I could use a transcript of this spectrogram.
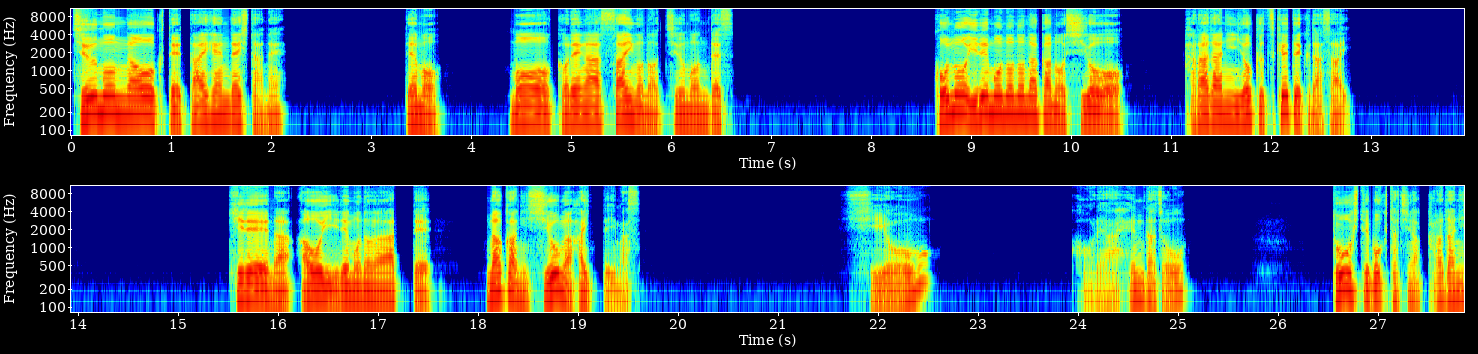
注文が多くて大変でしたね。でも、もうこれが最後の注文です。この入れ物の中の塩を体によくつけてください。きれいな青い入れ物があって、中に塩が入っています。塩？こりゃ変だぞ。どうして僕たちが体に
